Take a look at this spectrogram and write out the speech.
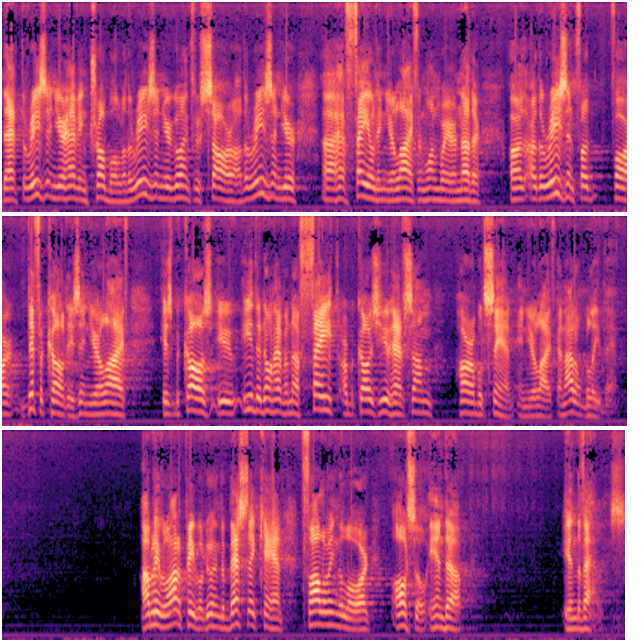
that the reason you're having trouble, or the reason you're going through sorrow, or the reason you uh, have failed in your life in one way or another, or, or the reason for, for difficulties in your life is because you either don't have enough faith or because you have some horrible sin in your life. And I don't believe that. I believe a lot of people doing the best they can, following the Lord, also end up in the valleys.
